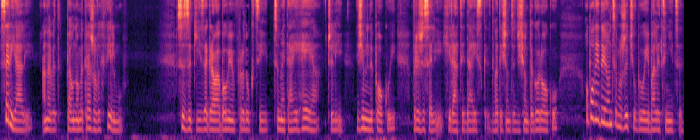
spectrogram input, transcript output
seriali, a nawet pełnometrażowych filmów. Suzuki zagrała bowiem w produkcji Tsumetai Heia, czyli Zimny Pokój w reżyserii Hiraty Daisuke z 2010 roku, opowiadającym o życiu byłej baletnicy,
